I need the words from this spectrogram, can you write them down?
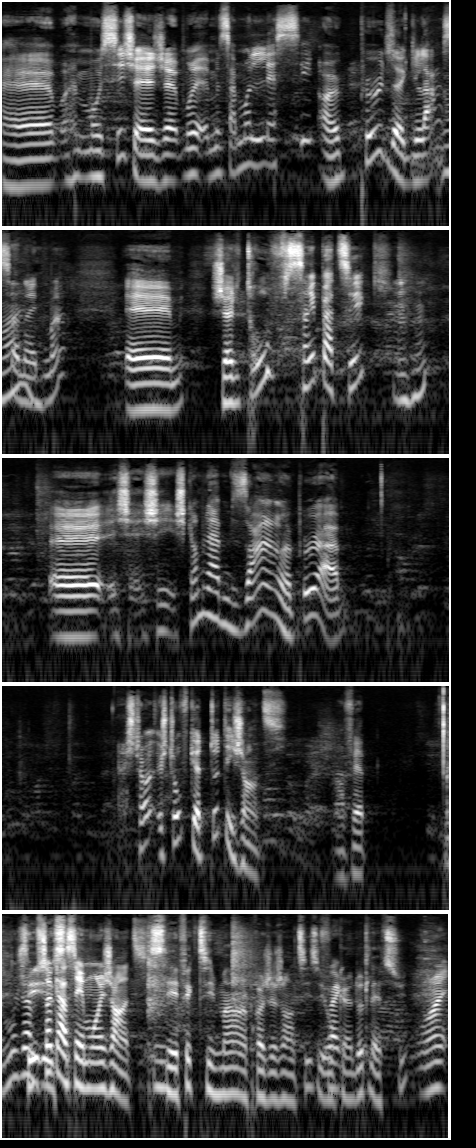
Euh, moi aussi, je, je- moi, ça m'a laissé un peu de glace, Ouais. honnêtement. Euh, je le trouve sympathique. Mhm. Euh, j'ai- j'ai j'ai comme la misère un peu à. Je trouve, je trouve que tout est gentil, en fait. Moi, j'aime C'est- ça quand c'est- c'est moins gentil. C'est effectivement un projet gentil, il n'y a Fait- aucun doute là-dessus. Ouais,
